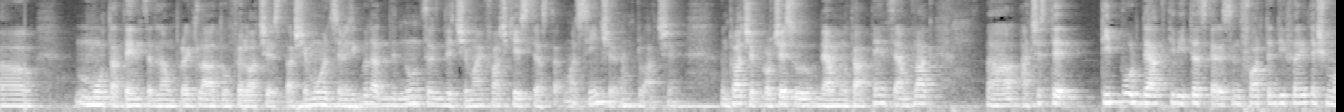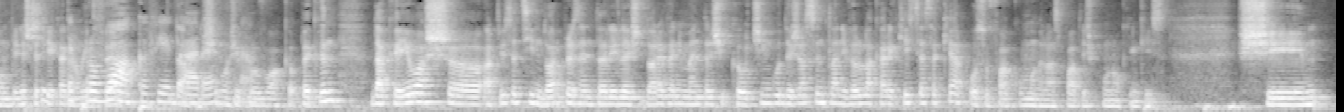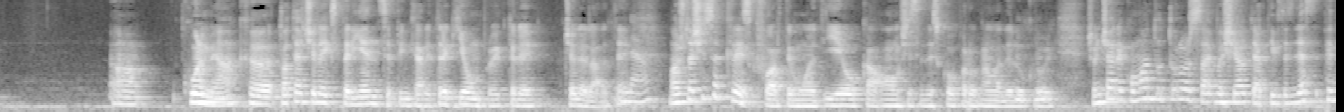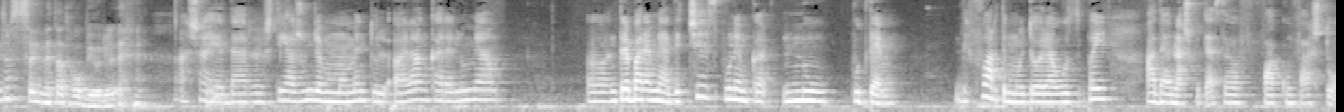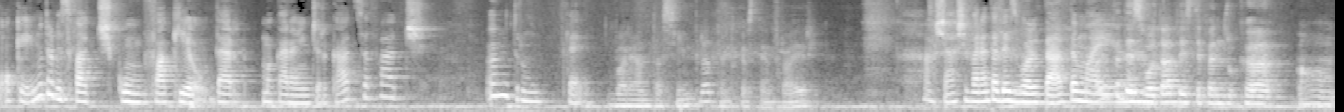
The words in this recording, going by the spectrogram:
mut atenția de la un proiect la altul în felul acesta și mulți îmi zic, bă, dar nu înțeleg de ce mai faci chestia asta. Mă, sincer, îmi place. Îmi place procesul de a muta atenția, îmi plac uh, aceste tipuri de activități care sunt foarte diferite și mă împlinește și fiecare te anumit provoacă fel. fiecare. Da, și mă și da. provoacă. Pe când dacă eu aș, uh, ar trebui să țin doar prezentările și doar evenimentele și coaching-ul, deja sunt la nivelul la care chestia asta chiar pot să o fac cu mână la spate și cu un ochi închis. Și uh, culmea că toate acele experiențe prin care trec eu în proiectele celelalte, da. mă ajută și să cresc foarte mult eu ca om și să descoper o grămadă de lucruri. Mm-hmm. Și atunci recomand tuturor să aibă și alte activități. De asta, pentru asta s-au inventat hobby-urile. Așa e, dar știi, ajungem în momentul ăla în care lumea... Uh, întrebarea mea, de ce spunem că nu putem? De foarte multe ori auzi, păi, a, de n-aș putea să fac cum faci tu. Ok, nu trebuie să faci cum fac eu, dar măcar ai încercat să faci într-un fel. Varianta simplă, pentru că suntem fraieri. Așa, și varianta dezvoltată mai... Varianta dezvoltată este pentru că um,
